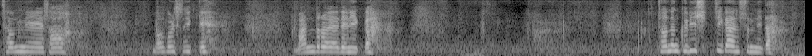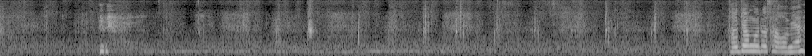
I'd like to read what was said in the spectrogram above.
정리해서 먹을 수 있게 만들어야 되니까 저는 그리 쉽지가 않습니다. 덕용으로 사오면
